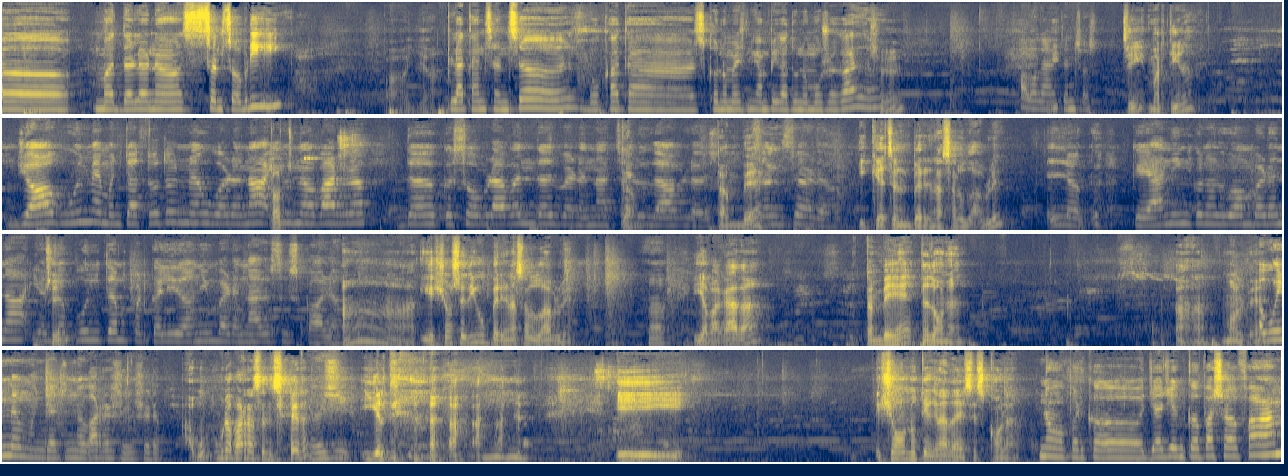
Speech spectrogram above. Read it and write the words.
magdalenes sense obrir, Vaja. plàtans sencers, bocates que només li han pegat una mossegada. Sí? A vegades sense. Sí? Martina? Jo avui m'he menjat tot el meu berenar Tot? i una barra de que sobraven dels berenats Tam- saludables. també? Sencera. I què és el berenar saludable? Lo que, que hi ha nens que no duen berenar i els Sí. apunten perquè li donin berenar a l'escola. Ah, i això se diu berenar saludable. Ah, I a vegada també te donen. Ah, molt bé. Avui m'he menjat una barra sencera. Avui una barra sencera Sí. i el i això no t'agrada a l'escola No, perquè hi ha gent que passa fam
